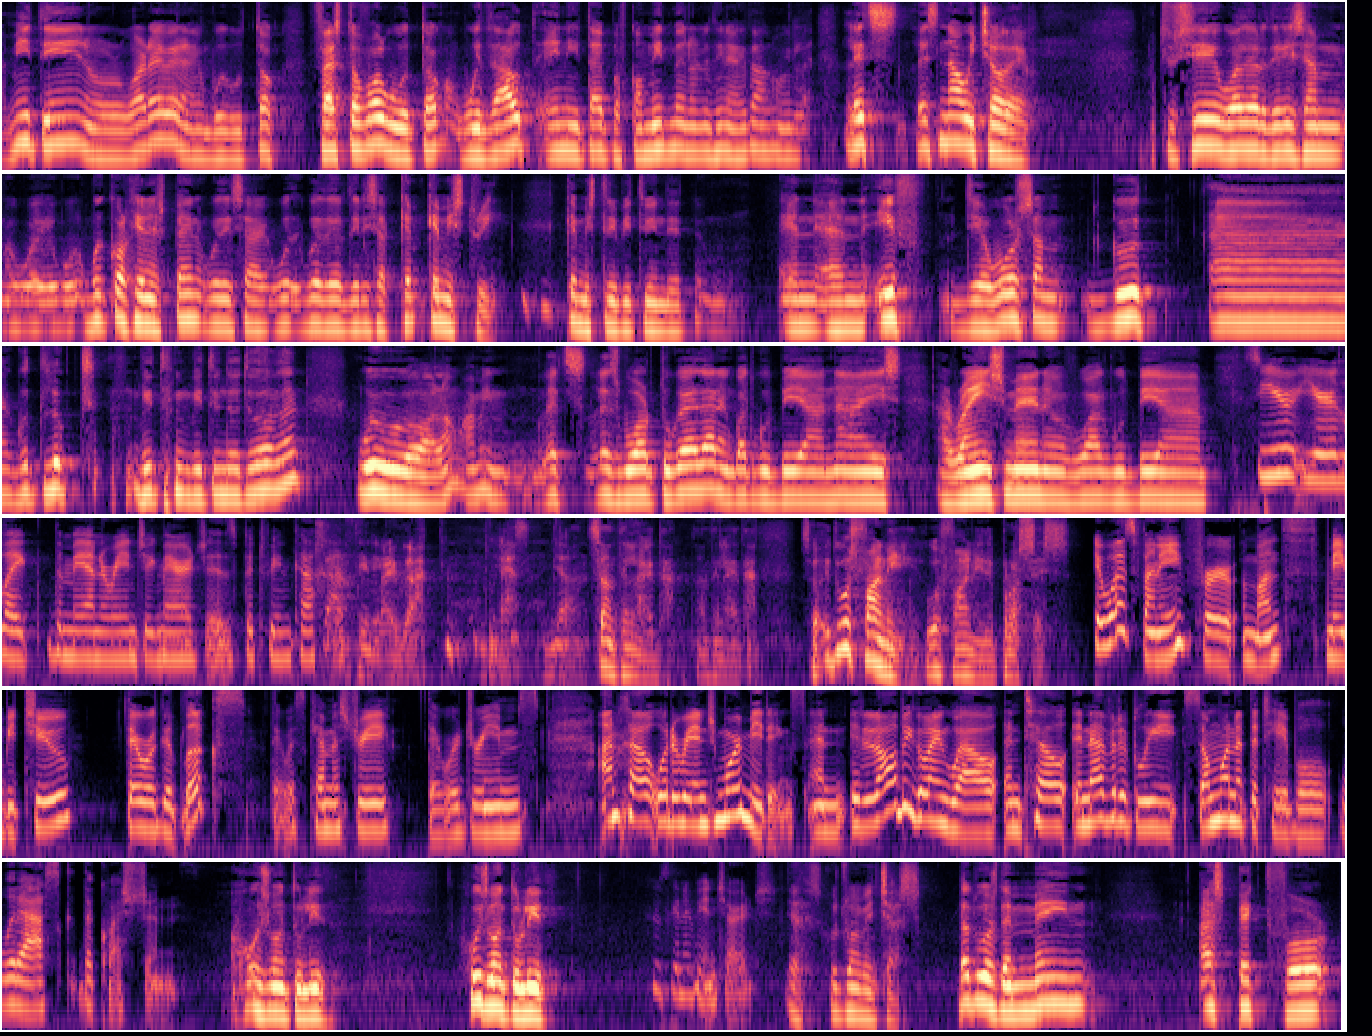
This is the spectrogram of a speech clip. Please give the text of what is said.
a meeting or whatever, and we would talk. First of all, we would talk without any type of commitment or anything like that. Let's let's know each other to see whether there is some we call here in Spain whether, whether there is a chem- chemistry mm-hmm. chemistry between the and and if there was some good uh, good looks between between the two of them we will go along. I mean let's let's work together and what would be a nice arrangement of what would be a so you're you're like the man arranging marriages between cajas something like that. Yes. Yeah something like that something like that. So it was funny it was funny the process. It was funny for a month, maybe two. There were good looks, there was chemistry, there were dreams. Angel would arrange more meetings, and it'd all be going well until inevitably someone at the table would ask the question Who's going to lead? Who's going to lead? Who's going to be in charge? Yes, who's going to be in charge? That was the main aspect for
